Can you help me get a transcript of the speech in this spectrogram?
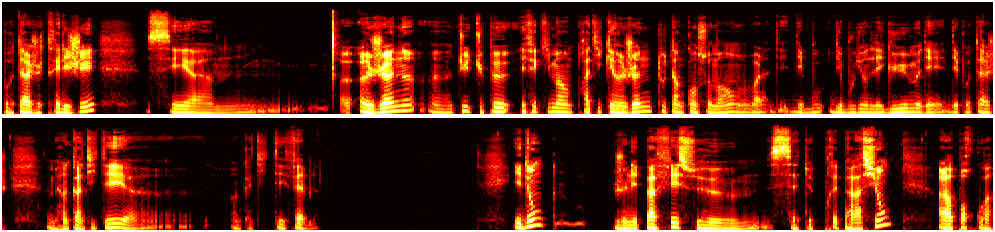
potages très légers. C'est un jeûne, tu, peux effectivement pratiquer un jeûne tout en consommant voilà, des, bouillons de légumes, des, potages, mais en quantité, en quantité faible. Et donc, je n'ai pas fait ce, cette préparation. Alors pourquoi?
